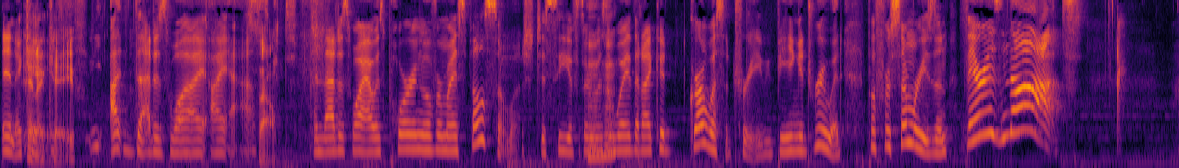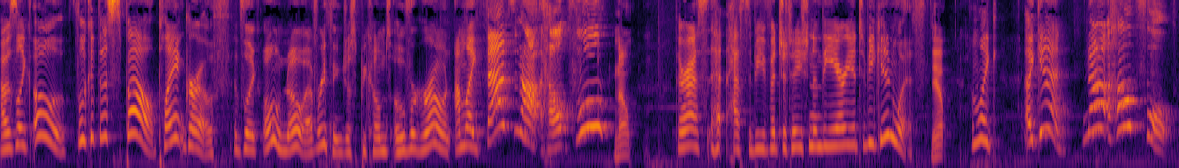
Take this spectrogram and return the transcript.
in a cave. In a cave. I, that is why I asked. So. And that is why I was poring over my spells so much to see if there was a Mm-hmm. way that I could grow us a tree, being a druid. But for some reason, there is not! I was like, oh, look at this spell, plant growth. It's like, oh no, everything just becomes overgrown. I'm like, that's not helpful. Nope. There has, has to be vegetation in the area to begin with. Yep. I'm like, again, not helpful.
